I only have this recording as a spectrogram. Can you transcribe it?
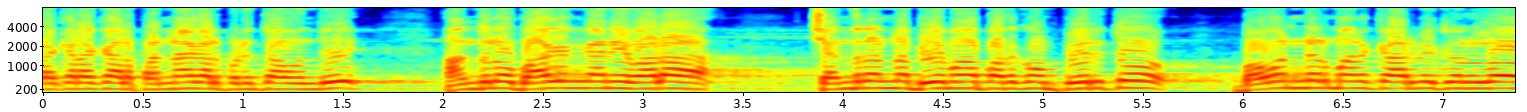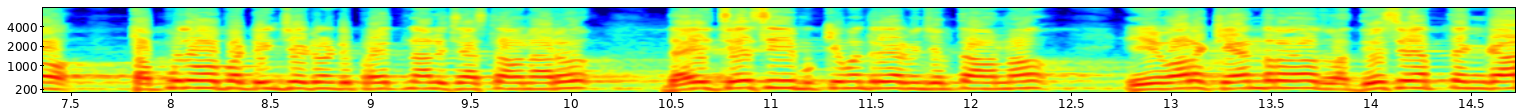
రకరకాల పన్నాగాలు పడుతూ ఉంది. అందులో భాగంగానే ఇవాళ చంద్రన్న బీమా పథకం పేరుతో భవన నిర్మాణ కార్మికుల్లో తప్పుదో పట్టించేటువంటి ప్రయత్నాలు చేస్తూ ఉన్నారు. దయచేసి ముఖ్యమంత్రి గారు మేము చెప్తా ఉన్నాం. ఇవాళ కేంద్ర దేశవ్యాప్తంగా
